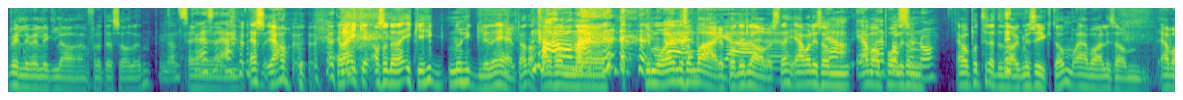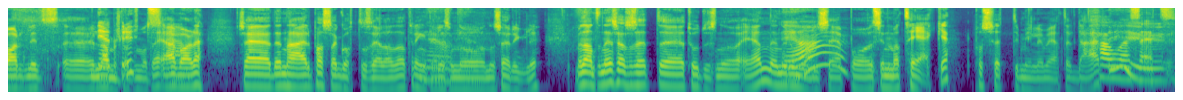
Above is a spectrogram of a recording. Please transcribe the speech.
Veldig veldig glad for at jeg så den. Den skal jeg se. Eh, jeg ja. Den er ikke, altså, den er ikke hygg, noe hyggelig i det hele tatt. Sånn, eh, du må jo liksom være på de laveste. Jeg var liksom jeg var på liksom jeg var på tredje dag med sykdom, og jeg var liksom Jeg var litt uh, lamslått, på en måte. Jeg var det. Så jeg, den her passa godt å se da. Da trengte jeg liksom noe, noe sørgelig. Men annet enn det så har jeg også sett eh, 2001, en Ja. romjulse på Cinemateket. På 70 millimeter der. How was it?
